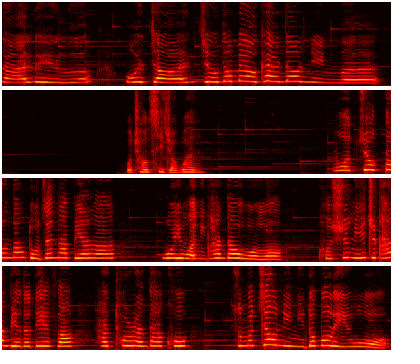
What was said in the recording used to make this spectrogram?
哪里了？我找很久都没有看到你们，我抽泣着问：“我就刚刚躲在那边啊，我以为你看到我了，可是你一直看别的地方，还突然大哭，怎么叫你你都不理我？”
